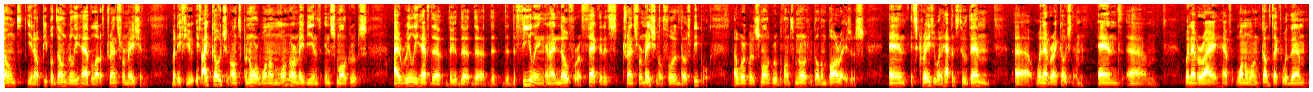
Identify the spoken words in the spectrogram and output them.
don't you know? People don't really have a lot of transformation. But if you, if I coach an entrepreneur one on one, or maybe in, in small groups, I really have the the, the, the, the, the feeling, and I know for a fact that it's transformational for those people. I work with a small group of entrepreneurs. We call them bar raisers, and it's crazy what happens to them uh, whenever I coach them. And um, whenever I have one-on-one contact with them,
